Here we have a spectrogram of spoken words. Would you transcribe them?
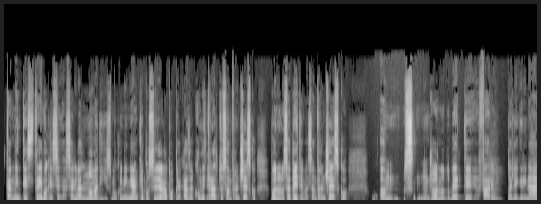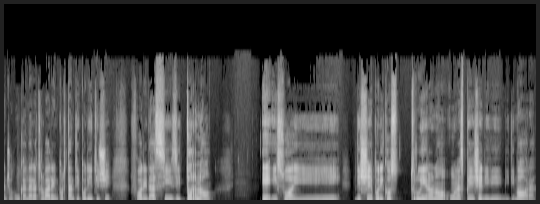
talmente estremo che se- si arriva al nomadismo, quindi neanche possedere la propria casa, come Sì. tra l'altro San Francesco. Voi non lo sapete, ma San Francesco um, s- un giorno dovette fare un pellegrinaggio, comunque andare a trovare importanti politici fuori da Assisi, tornò e i suoi discepoli costruirono una specie di, di- di dimora.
